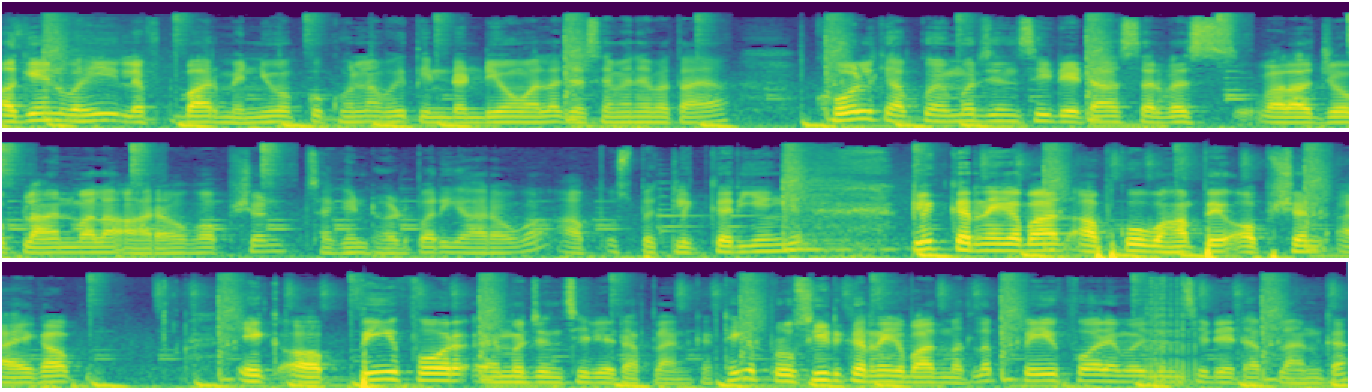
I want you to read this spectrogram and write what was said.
अगेन वही लेफ़्ट बार मेन्यू आपको खोलना, वही तीन डंडियों वाला, जैसे मैंने बताया। खोल के आपको इमरजेंसी डेटा सर्विस वाला जो प्लान वाला आ रहा होगा ऑप्शन सेकंड थर्ड पर ही आ रहा होगा। आप उस पर क्लिक करिएँगे। क्लिक करने के बाद आपको वहाँ पे ऑप्शन आएगा एक पे फॉर इमरजेंसी डेटा प्लान का, ठीक है? प्रोसीड करने के बाद मतलब पे फॉर इमरजेंसी डेटा प्लान का।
